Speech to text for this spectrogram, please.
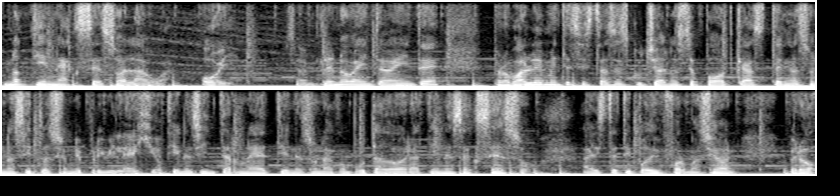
no tiene acceso al agua hoy. O sea, en pleno 2020, probablemente si estás escuchando este podcast tengas una situación de privilegio. Tienes internet, tienes una computadora, tienes acceso a este tipo de información. Pero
